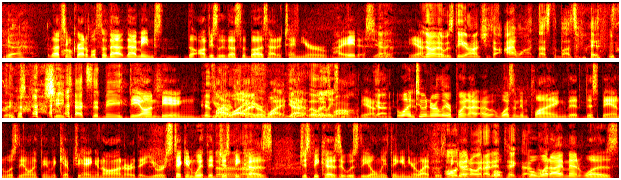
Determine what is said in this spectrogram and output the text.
Yeah, That's incredible. So that that means the, obviously thus the buzz had a ten year hiatus. yeah, Yeah. No, it was Dion. She's like, I want Thus the Buzz to play. she texted me. Dion being His My wife. wife. Your wife, Yeah, yeah. Lily's, Lily's mom. mom. Yeah. yeah. Well, and to an earlier point, I, I wasn't implying that this band was the only thing that kept you hanging on, or that you were sticking with it No, just no, no. because just because it was the only thing in your life that was any Oh, no, good. no, and I didn't But- take that But at what all. I meant was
